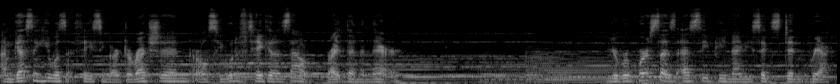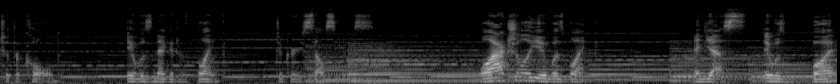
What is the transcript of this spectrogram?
I'm guessing he wasn't facing our direction, or else he would have taken us out right then and there. Your report says SCP 96 didn't react to the cold. It was negative blank degrees Celsius. Well, actually, it was blank. And yes, it was butt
